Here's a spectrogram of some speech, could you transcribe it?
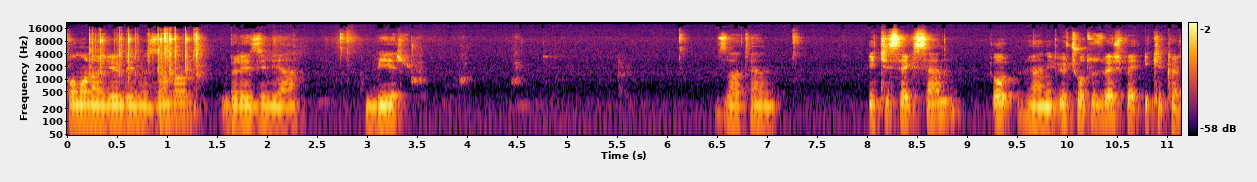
Common'a girdiğimiz zaman Brezilya 1 zaten 2.80 o yani 3.35 ve 2.40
